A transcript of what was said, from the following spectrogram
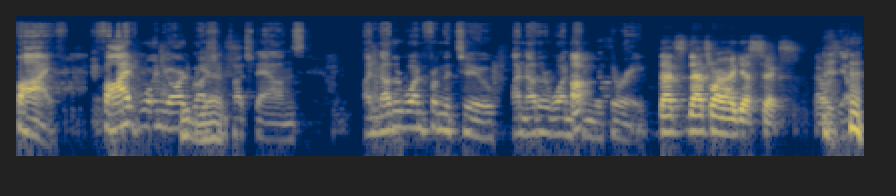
Five. Five one yard rushing guess. touchdowns. Another one from the two, another one oh, from the three. That's that's why I guess six. That was Yep.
